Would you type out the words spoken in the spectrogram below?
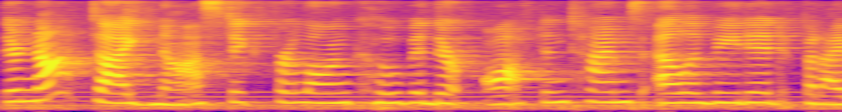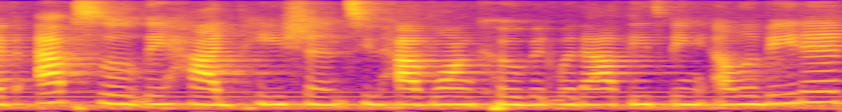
They're not diagnostic for long COVID. They're oftentimes elevated, but I've absolutely had patients who have long COVID without these being elevated.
